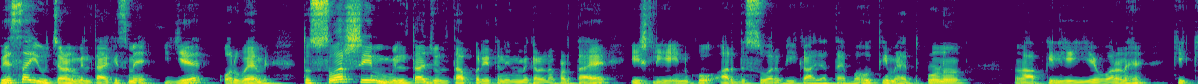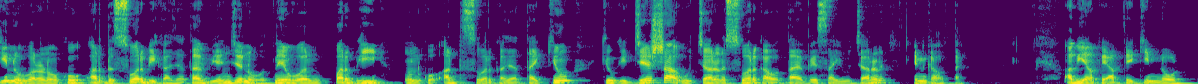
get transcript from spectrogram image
वैसा ही उच्चारण मिलता है किसमें? ये और वह में। तो स्वर से मिलता जुलता प्रयत्न इनमें करना पड़ता है, इसलिए इनको अर्ध स्वर भी कहा जाता है। बहुत ही महत्वपूर्ण आपके लिए ये वर्ण है कि किन वर्णों को अर्ध स्वर भी कहा जाता है, व्यंजन होते वर्ण पर भी उनको अर्ध स्वर कहा जाता है। क्यों? क्योंकि जैसा उच्चारण स्वर का होता है, वैसा ही उच्चारण इनका होता है। अब यहाँ पे आप देखिए नोट।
